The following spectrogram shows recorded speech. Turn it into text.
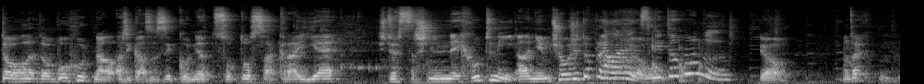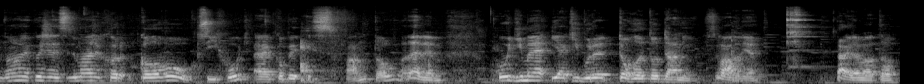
tohle to ochutnal a říkal jsem si, kurňa, co to sakra je, že to je strašně nechutný, ale Němčouři to Ale hezky to voní. Jo. No tak, no jakože jestli to máš chor- kolovou příchuť a jakoby i s fantou, no nevím. Uvidíme, jaký bude tohleto daný, sválně. Tak jdeme na to.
